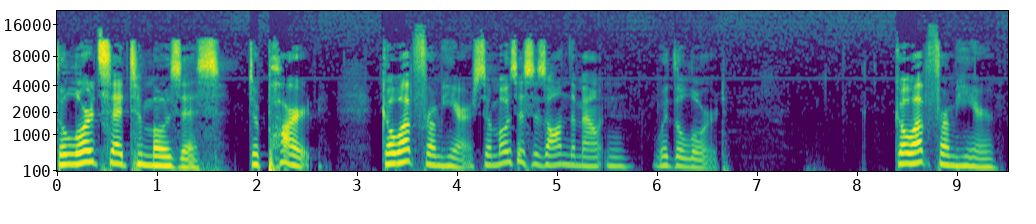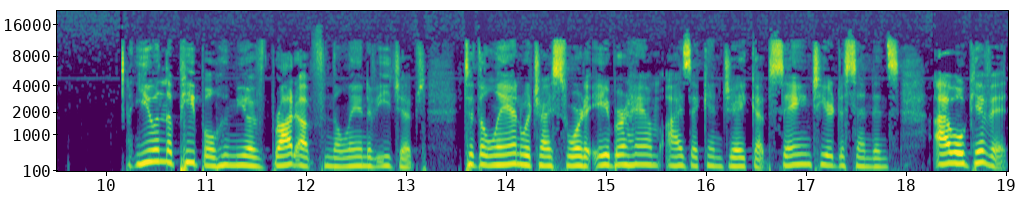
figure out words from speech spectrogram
The Lord said to Moses, Depart, go up from here. So Moses is on the mountain with the Lord. Go up from here, you and the people whom you have brought up from the land of Egypt to the land which I swore to Abraham, Isaac, and Jacob, saying to your descendants, I will give it.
